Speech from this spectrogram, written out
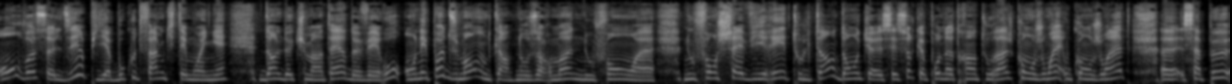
on va se le dire, puis il y a beaucoup de femmes qui témoignaient dans le documentaire de Véro. On n'est pas du monde quand nos hormones nous font euh, nous font chavirer tout le temps. Donc euh, c'est sûr que pour notre entourage, conjoint ou conjointe, ça peut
